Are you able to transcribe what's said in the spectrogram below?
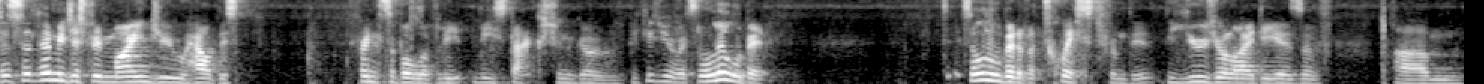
So, so let me just remind you how this principle of le least action goes, because you know it's a little bit, it's a little bit of a twist from the, the usual ideas of um,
